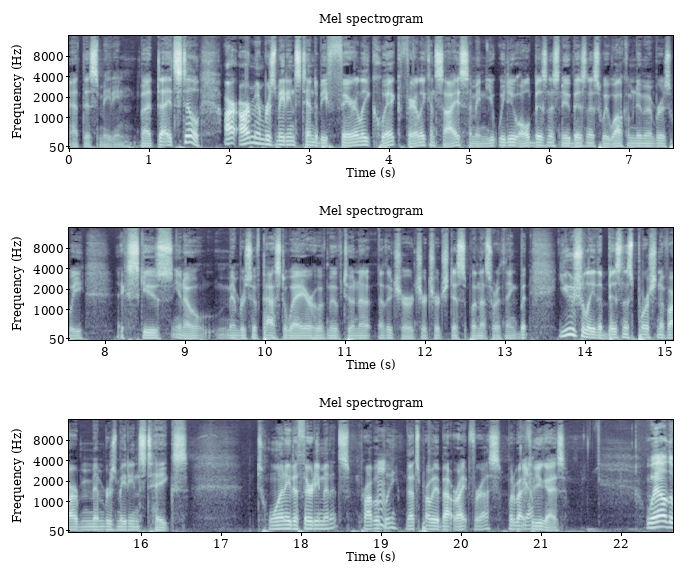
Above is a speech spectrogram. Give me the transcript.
at this meeting. But uh, it's still our our members meetings tend to be fairly quick, fairly concise. I mean, you, we do old business, new business. We welcome new members. We excuse you know members who have passed away or who have moved to another church or church discipline that sort of thing. But usually the business portion of our members meetings takes. 20 to 30 minutes probably that's probably about right for us what about Yeah. for you guys Well, the,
